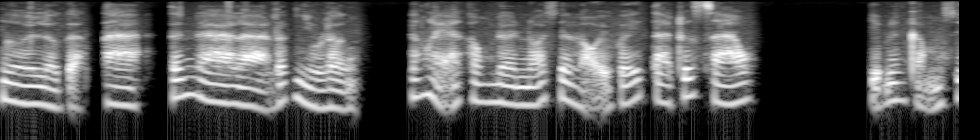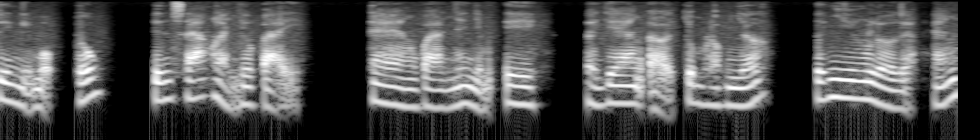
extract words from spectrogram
Ngươi lừa gạt ta tính ra là rất nhiều lần, chẳng lẽ không nên nói xin lỗi với ta trước sao? Diệp Linh Cẩm suy nghĩ một chút, chính xác là như vậy. Nàng và nha nhiệm y thời gian ở chung lòng nhớ, tự nhiên lừa gạt hắn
